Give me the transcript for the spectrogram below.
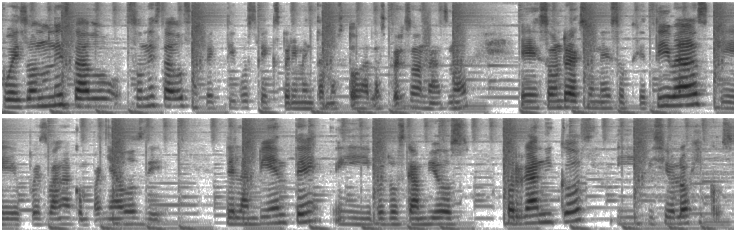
Pues son un estado, son estados afectivos que experimentamos todas las personas, ¿no? Eh, son reacciones subjetivas que pues van acompañados de, del ambiente y pues los cambios orgánicos y fisiológicos.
